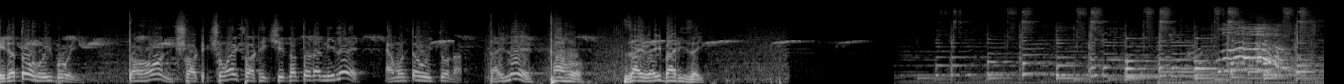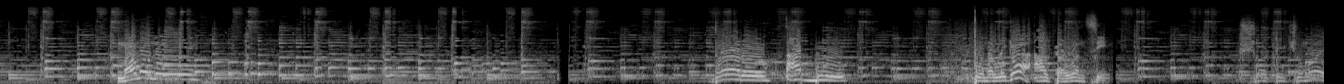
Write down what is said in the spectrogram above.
এইটা তো হইবই। তখন সঠিক সময় সঠিক সিদ্ধান্তটা নিলে এমনটা হইতো না। তাইলে থাহো যাই ভাই বাড়ি যাই। মামনি! ধরো আব্বু তোমার লেগা আলতা ওয়ানসি সঠিক সময়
